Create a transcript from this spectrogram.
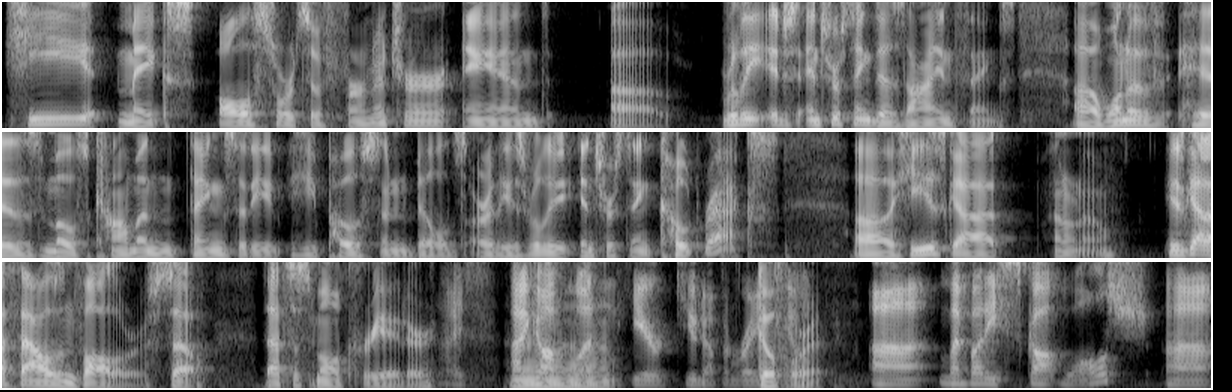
he makes all sorts of furniture and uh, really it's just interesting design things. Uh, one of his most common things that he he posts and builds are these really interesting coat racks. Uh, he's got I don't know, he's got a thousand followers, so that's a small creator. nice. I got Uh, one here queued up and ready. Go to for it. uh, my buddy Scott Walsh, uh,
